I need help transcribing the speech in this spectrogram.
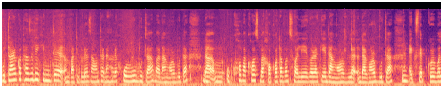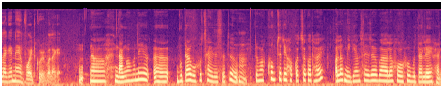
বুটাৰ কথা যদি এইখিনিতে পাতিবলৈ যাওঁ তেনেহ'লে সৰু বুটা বা ডাঙৰ বুটা ওখ পাখচ বা শকতাবত ছোৱালী এগৰাকীয়ে ডাঙৰ ডাঙৰ বুটা একচেপ্ট কৰিব লাগে নে এভইড কৰিব লাগে ডাঙৰ মানে বুটাৰ বহুত চাইজ আছেতো। তোমাৰ খুব যদি শকত চকত হয় অলপ মিডিয়াম চাইজৰ বা অলপ সৰু সৰু বুটা লৈয়ে ভাল।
